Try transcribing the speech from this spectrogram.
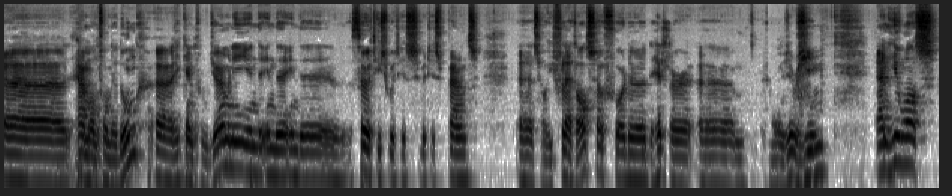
uh, Herman von der Dunk. Uh, he came from Germany in the in the in the 30s with his with his parents. Uh, so he fled also for the, the Hitler um, regime, and he was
